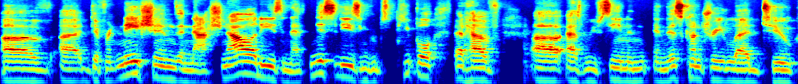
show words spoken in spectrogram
of uh, different nations and nationalities and ethnicities and groups of people that have, uh, as we've seen in, in this country, led to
